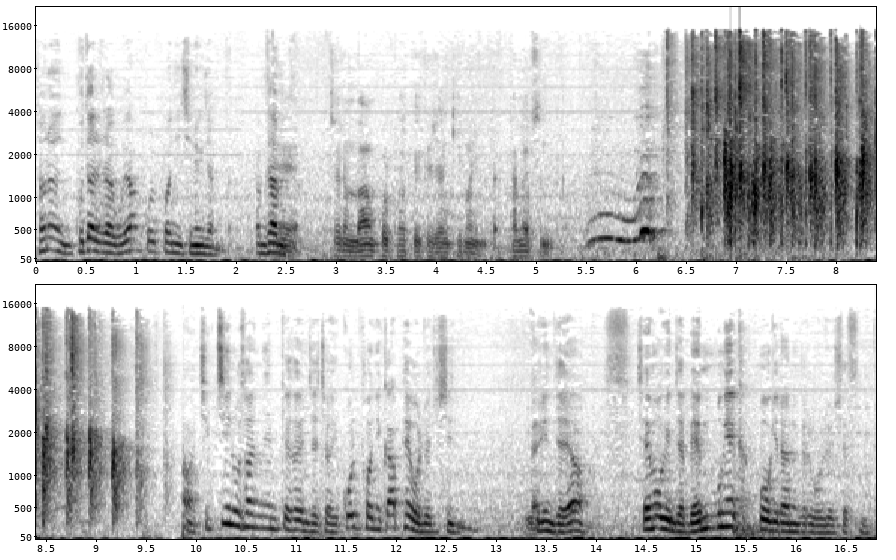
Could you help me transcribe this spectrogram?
저는 구달이라고요. 골퍼니 진행자입니다. 감사합니다. 네, 저는 마음골프학교 교장 김원입니다. 반갑습니다. 어, 직진 우선님께서 이제 저희 골퍼니 카페에 올려주신 네. 글인데요. 제목이 이제 멘붕의 극복이라는 글을 올려주셨습니다.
